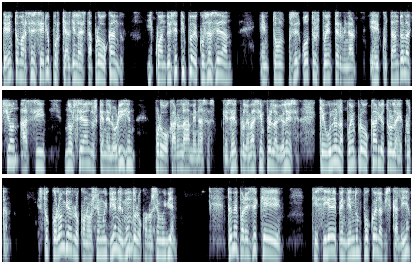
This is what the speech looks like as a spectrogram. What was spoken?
deben tomarse en serio porque alguien las está provocando. Y cuando ese tipo de cosas se dan, entonces otros pueden terminar ejecutando la acción así no sean los que en el origen provocaron las amenazas, que ese es el problema siempre de la violencia, que unos la pueden provocar y otros la ejecutan. Esto Colombia lo conoce muy bien, el mundo lo conoce muy bien. Entonces me parece que, que sigue dependiendo un poco de la Fiscalía.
